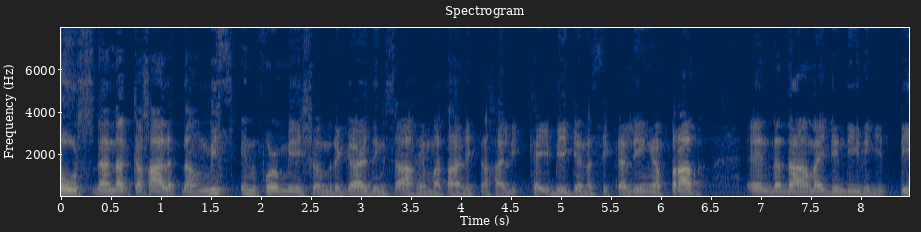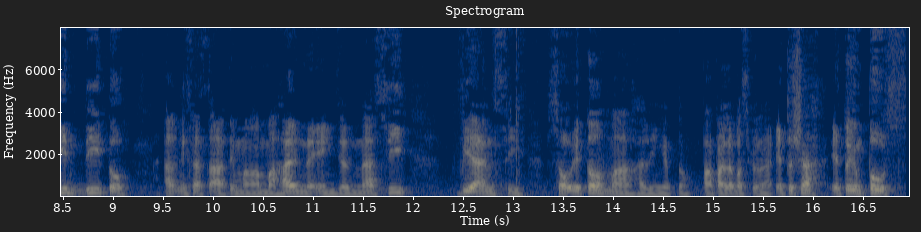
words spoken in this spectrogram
post na nagkakalat ng misinformation regarding sa aking matalik na kaibigan na si Kalinga Prab and nadamay din dito ang isa sa ating mga mahal na angel na si Viancy. So ito mga kalingap, no? papalabas ko na. Ito siya, ito yung post.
